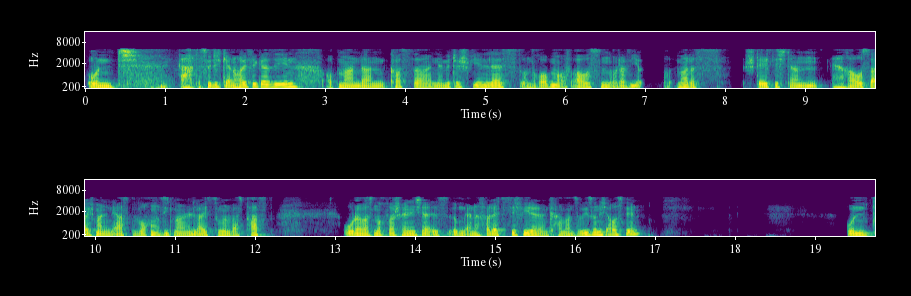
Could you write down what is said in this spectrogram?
Und ja, das würde ich gerne häufiger sehen, ob man dann Costa in der Mitte spielen lässt und Robben auf Außen oder wie auch immer, das stellt sich dann heraus, sage ich mal, in den ersten Wochen sieht man an den Leistungen, was passt. Oder was noch wahrscheinlicher ist, irgendeiner verletzt sich wieder, dann kann man sowieso nicht auswählen. Und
